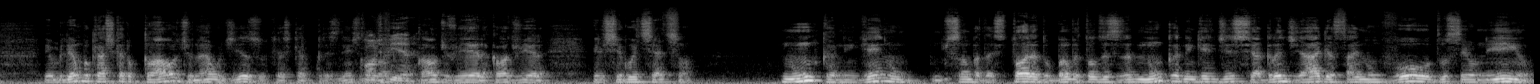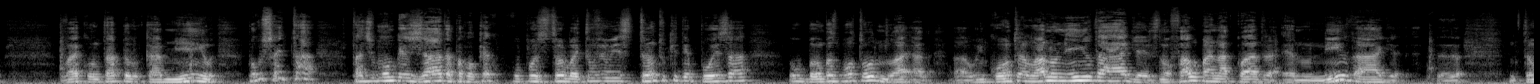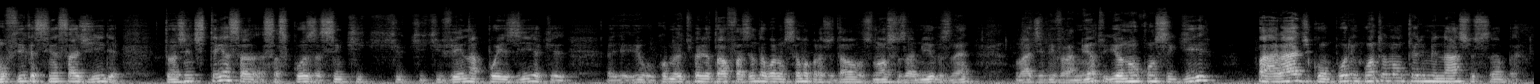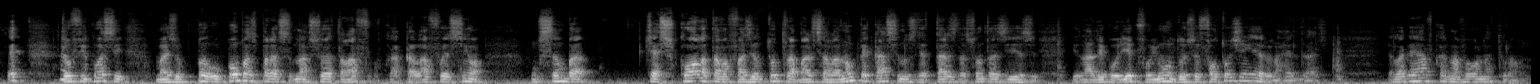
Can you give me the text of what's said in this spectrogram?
Eu me lembro que acho que era o Cláudio, né, o Dias, que acho que era o presidente Cláudio do Vieira. Cláudio Vieira, Cláudio Vieira. Ele chegou e disse, Edson, nunca ninguém num, num, samba da história do Bamba, todos esses anos, nunca ninguém disse a grande águia sai num voo do seu ninho, vai contar pelo caminho. Pô, isso aí tá, tá de mão beijada para qualquer compositor, mas tu viu isso tanto que depois a o Bambas botou lá, a, a, o encontro é lá no ninho da águia. Eles não falam mais na quadra, é no ninho da águia. Entendeu? Então fica assim essa gíria. Então a gente tem essa, essas coisas assim que, que, que, vem na poesia, que eu, como eu te falei, eu estava fazendo agora um samba para ajudar os nossos amigos, né, lá de livramento, e eu não consegui parar de compor enquanto eu não terminasse o samba. então ficou assim. Mas o, o Pompas para na Sua Calá foi assim, ó, um samba que a escola estava fazendo todo o trabalho. Se ela não pecasse nos detalhes das fantasias e na alegoria, que foi um ou dois, faltou dinheiro na realidade. Ela ganhava o carnaval natural.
